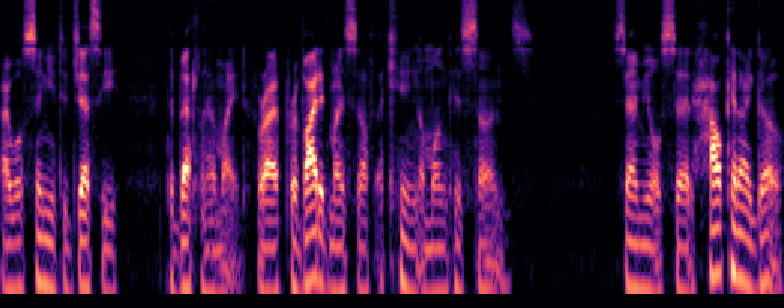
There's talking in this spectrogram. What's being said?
I will send you to Jesse the Bethlehemite, for I have provided myself a king among his sons. Samuel said, How can I go?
